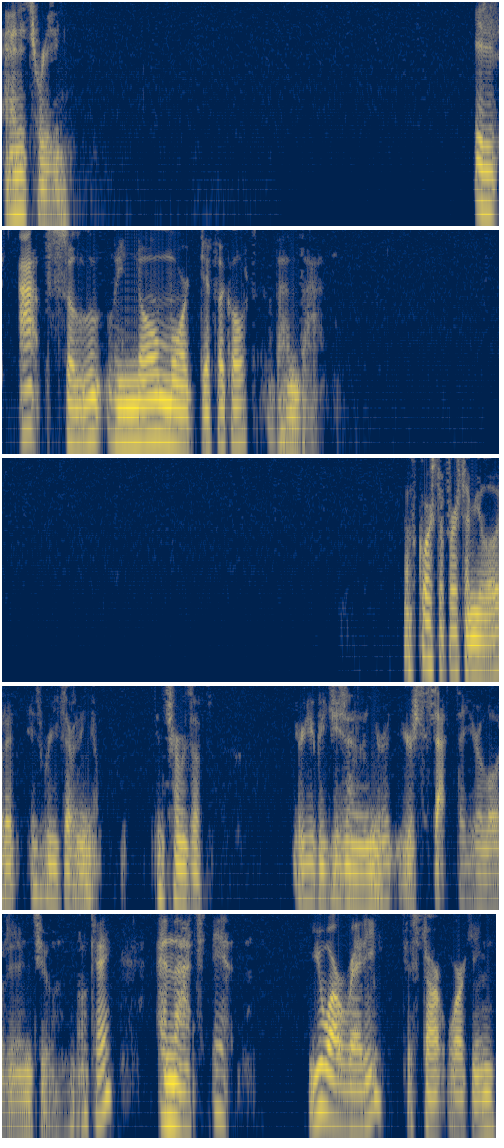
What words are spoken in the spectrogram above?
And it's reading. It is absolutely no more difficult than that. Of course, the first time you load it, it reads everything in terms of your UPGs and your, your set that you're loaded into, okay? And that's it. You are ready to start working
